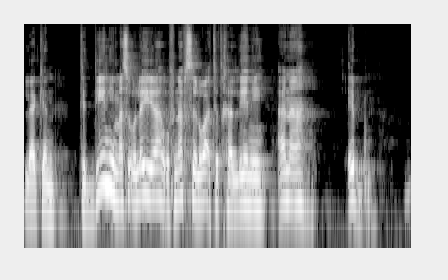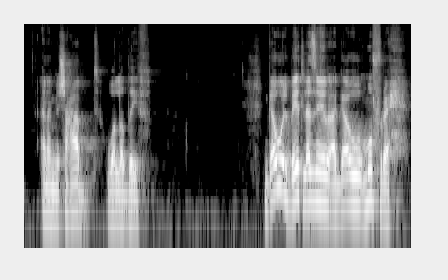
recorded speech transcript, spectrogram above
لكن تديني مسؤولية وفي نفس الوقت تخليني أنا ابن. أنا مش عبد ولا ضيف. جو البيت لازم يبقى جو مفرح.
